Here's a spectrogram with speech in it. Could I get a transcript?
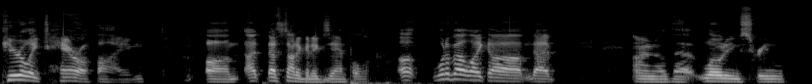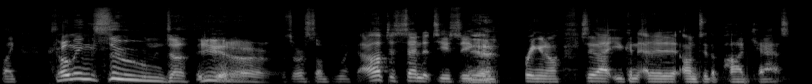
purely terrifying. Um, I, that's not a good example. Uh, what about like uh that I don't know that loading screen with like coming soon to theaters or something like that. I'll have to send it to you so you Yeah. can bring it on so that you can edit it onto the podcast.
